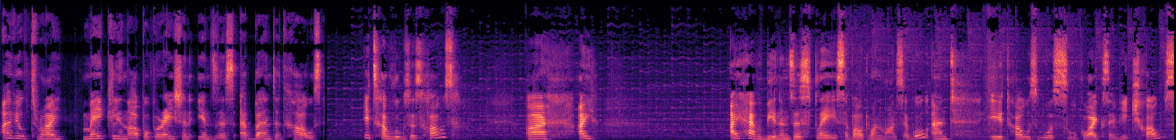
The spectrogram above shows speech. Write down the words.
I will try make cleanup operation in this abandoned house. It's how look this house. Uh, I I have been in this place about one month ago and it house was look like the witch house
